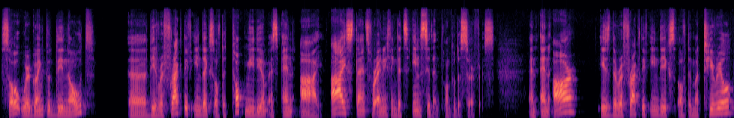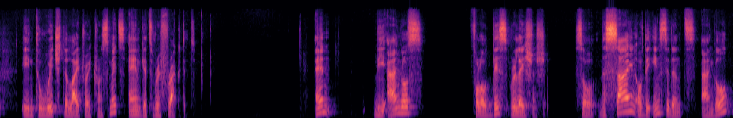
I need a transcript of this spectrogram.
So we're going to denote uh, the refractive index of the top medium as Ni. I stands for anything that's incident onto the surface. And Nr is the refractive index of the material into which the light ray transmits and gets refracted. And the angles follow this relationship. So the sine of the incident angle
